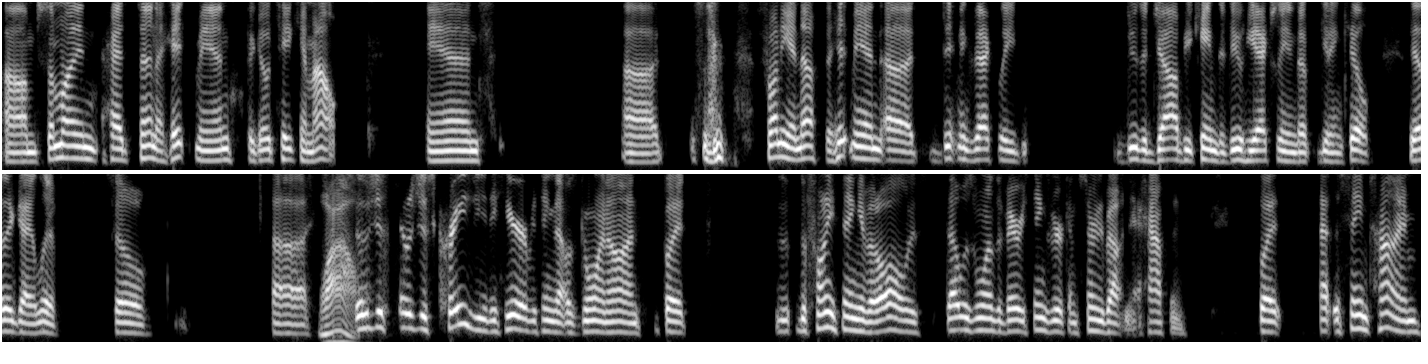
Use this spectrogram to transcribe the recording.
Um, someone had sent a hitman to go take him out, and uh, so, funny enough, the hitman uh, didn't exactly do the job he came to do. He actually ended up getting killed. The other guy lived. So uh, wow, it was just it was just crazy to hear everything that was going on. But the, the funny thing of it all is that was one of the very things we were concerned about, and it happened. But at the same time,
